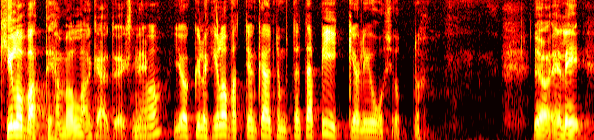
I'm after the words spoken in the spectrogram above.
kilowattihan me ollaan käyty, eikö niin? Joo, joo, kyllä kilowatti on käyty, mutta tämä piikki oli uusi juttu. joo, eli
